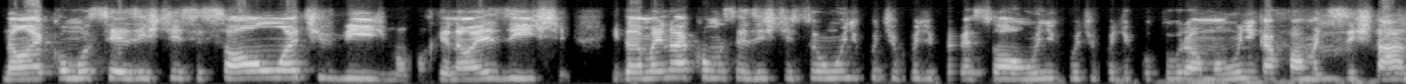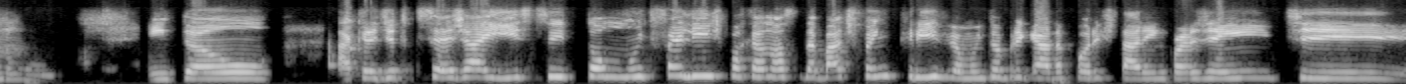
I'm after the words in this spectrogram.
Não é como se existisse só um ativismo, porque não existe. E também não é como se existisse um único tipo de pessoa, um único tipo de cultura, uma única forma de se estar no mundo. Então, acredito que seja isso e estou muito feliz porque o nosso debate foi incrível. Muito obrigada por estarem com a gente.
